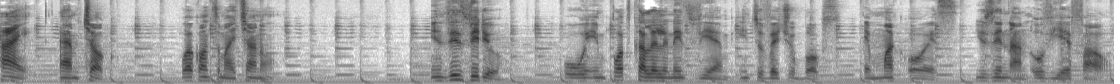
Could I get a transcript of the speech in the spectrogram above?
Hi, I am Chuk. Welcome to my channel. In this video, we will import Kali Linux VM into VirtualBox and Mac OS using an OVA file.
